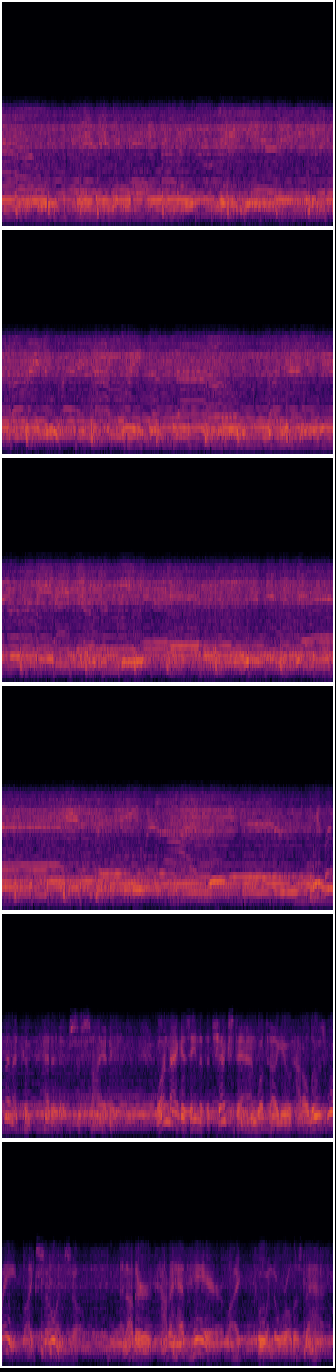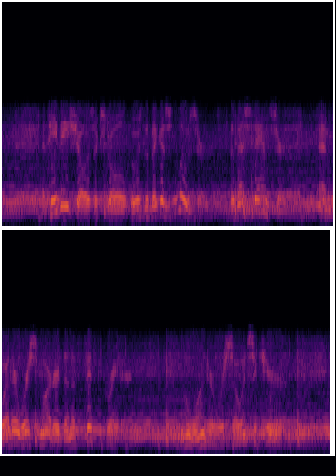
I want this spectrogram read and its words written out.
will tell you how to lose weight, like so and so. Another, how to have hair, like who in the world is that? The TV shows extol who's the biggest loser, the best dancer, and whether we're smarter than a fifth grader. No wonder we're so insecure.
